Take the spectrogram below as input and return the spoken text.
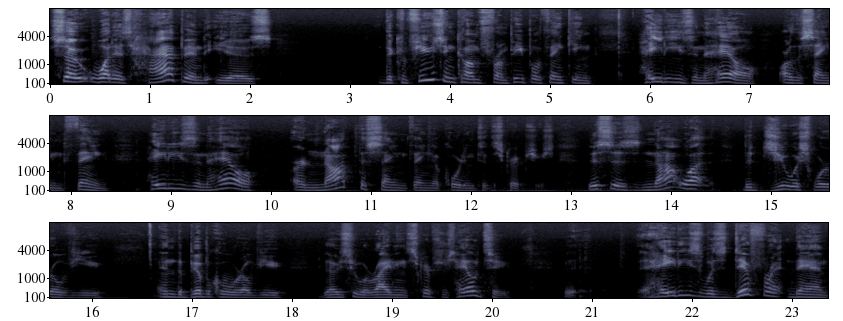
So, what has happened is the confusion comes from people thinking Hades and hell are the same thing. Hades and hell are not the same thing according to the scriptures. This is not what the Jewish worldview and the biblical worldview, those who were writing the scriptures, held to. Hades was different than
